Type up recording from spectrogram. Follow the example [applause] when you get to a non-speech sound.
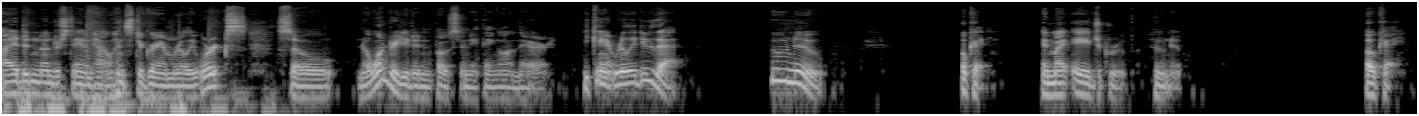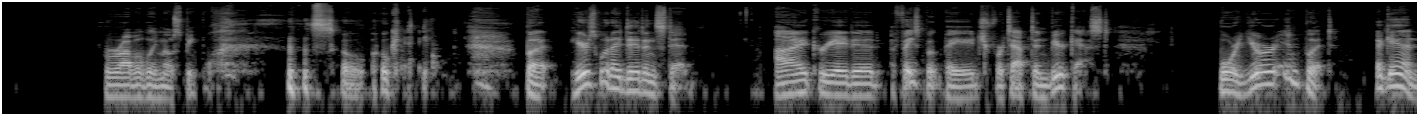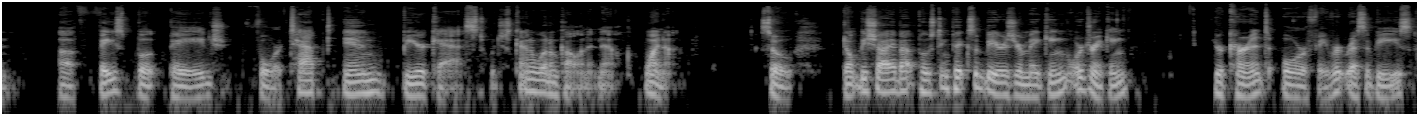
I didn't understand how [laughs] Instagram really works, so no wonder you didn't post anything on there. You can't really do that. Who knew? Okay, in my age group, who knew? Okay, probably most people. [laughs] so, okay. But here's what I did instead I created a Facebook page for Tapped In Beercast for your input. Again, a Facebook page for Tapped In Beercast, which is kind of what I'm calling it now. Why not? So don't be shy about posting pics of beers you're making or drinking, your current or favorite recipes,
